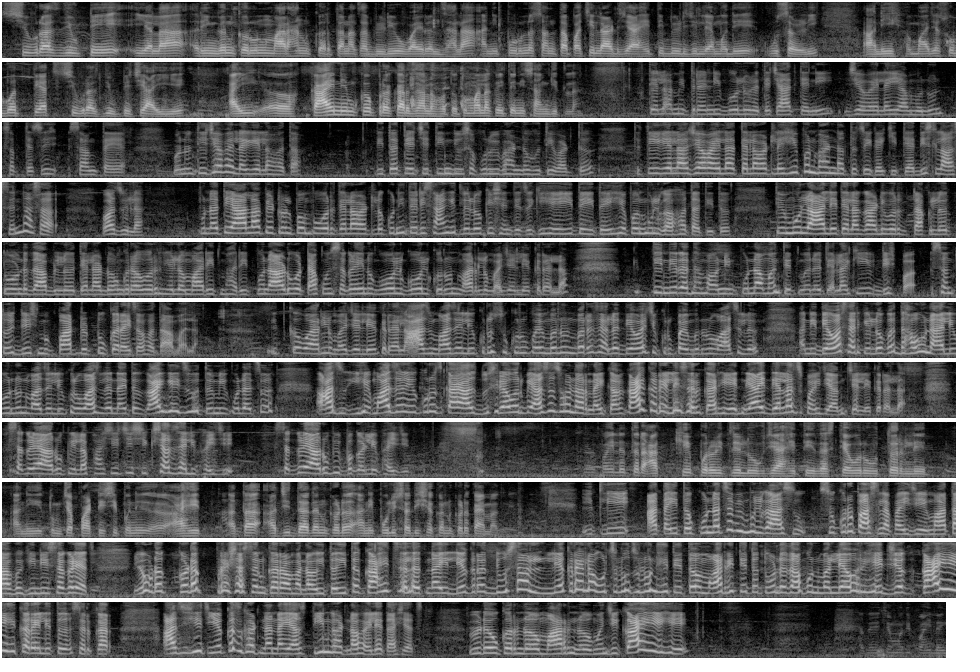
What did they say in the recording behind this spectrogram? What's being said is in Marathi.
शिवराज दिवटे याला रिंगण करून मारहाण करतानाचा व्हिडिओ व्हायरल झाला आणि पूर्ण संतापाची लाट जी आहे ती बीड जिल्ह्यामध्ये उसळली. आणि माझ्यासोबत त्याच शिवराज दिवटेची आई आहे. आई अ, काय नेमकं प्रकार झाला होता? तुम्हाला काही त्यांनी सांगितलं? त्याला मित्रांनी बोलवलं त्याच्या आत्यानी जेवायला या म्हणून सप्त्याचं सांगता या म्हणून ती जेवायला गेला होता. तिथं त्याचे तीन दिवसापूर्वी भांडं होती वाटतं. तर ते गेला जेवायला त्याला वाटलं हे पण भांडणातच आहे का की त्या दिसला असेल ना असा बाजूला. पुन्हा ते आला पेट्रोल पंपवर त्याला वाटलं कुणीतरी सांगितलं लोकेशन त्याचं की हे इथं इथं हे पण मुलगा होता तिथं. ते मुलं आले त्याला गाडीवर टाकलं तोंड दाबलं त्याला डोंगरावर नेलं मारीत मारीत पुन्हा आडवं टाकून सगळ्यांनी गोल गोल करून मारलं माझ्या लेकराला. ती निराधमावनी पुन्हा म्हणतात म्हणत त्याला की देश संतोष देशमुख पार्ट टू करायचा होता आम्हाला. इतकं वारलं माझ्या लेकराला. आज माझं लेकरू सुखरूप आहे म्हणून बरं झालं देवाची कृपा आहे म्हणून वाचलं. आणि देवासारखे लोक धावून आले म्हणून माझं लेकरू वाचलं नाही तर काय घ्यायचं होतं मी कुणाचं? आज हे माझं लेकरूच काय आज दुसऱ्यावर बी असंच होणार नाही का? काय करेल सरकार? हे न्याय द्यायलाच पाहिजे आमच्या लेकराला. सगळ्या आरोपीला फाशीची शिक्षाच झाली पाहिजे. सगळे आरोपी पकडले पाहिजेत. पहिलं तर अख्खे परळीतले लोक जे आहेत ते रस्त्यावर उतरलेत. आणि तुमच्या पाठीशी पण आहेत. आता अजितदादांकडं आणि पोलीस अधीक्षकांकडं काय मागणी? इथली आता इथं कुणाचा बी मुलगा असू सुखरूप असला पाहिजे माता भगिनी सगळ्याच. एवढं कडक प्रशासन करा म्हणावं. इथं इथं काहीच चालत नाही. लेकरं दिवसा लेकराला उचल उचलून हे तिथं मारीत येतं तोंड दाबून म्हणल्यावर हे जग काय हे करायला येतं सरकार? आज हीच एकच घटना नाही आज तीन घटना व्हायल्यात अशाच. व्हिडिओ करणं मारणं म्हणजे काय हे?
